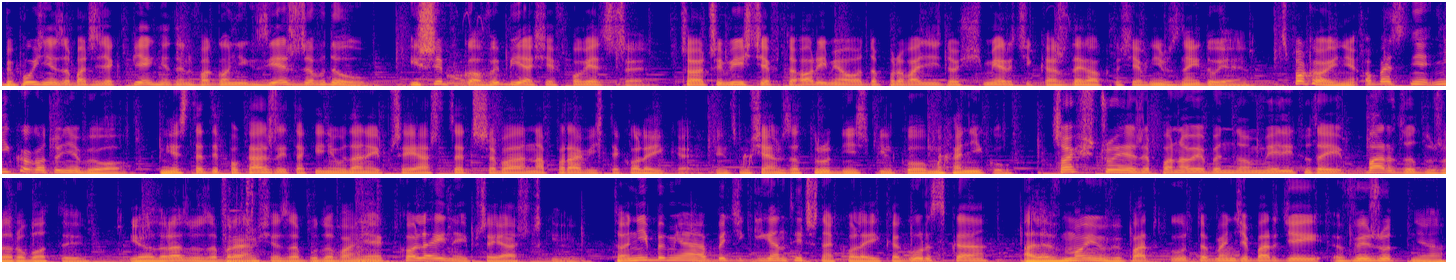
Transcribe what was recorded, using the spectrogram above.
by później zobaczyć, jak pięknie ten wagonik zjeżdża w dół i szybko wybija się w powietrze. Co oczywiście w teorii miało doprowadzić do śmierci każdego, kto się w nim znajduje. Spokojnie, obecnie nikogo tu nie było. Niestety po każdej takiej nieudanej przejażdżce trzeba naprawić tę kolejkę, więc musiałem zatrudnić kilku mechaników. Coś czuję, że panowie będą mieli tutaj bardzo dużo roboty. I od razu zabrałem się za budowanie kolejnej przejażdżki. To niby miała być gigantyczna kolejka górska, ale w moim wypadku to będzie bardziej wyrzutnia.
